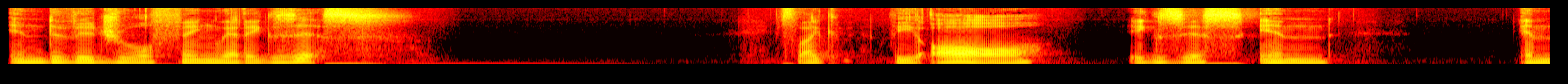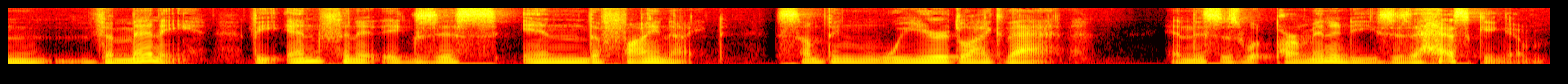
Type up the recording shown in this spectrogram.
individual thing that exists. It's like the all exists in, in the many, the infinite exists in the finite, something weird like that. And this is what Parmenides is asking him.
